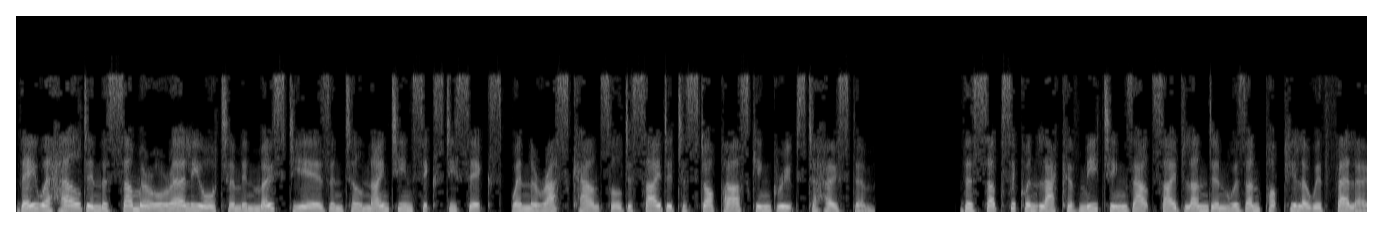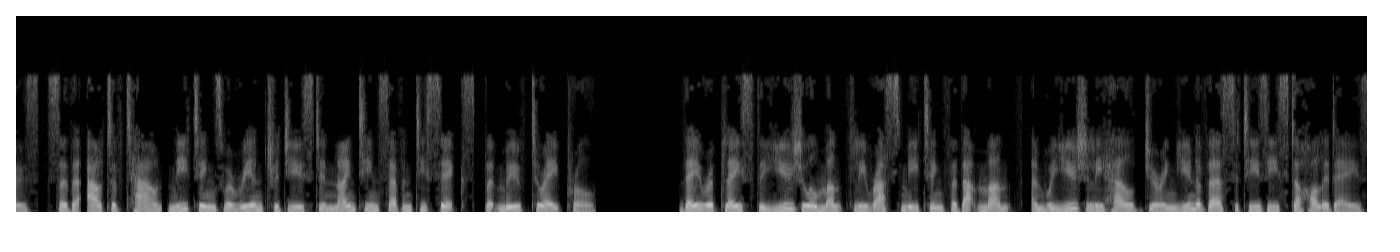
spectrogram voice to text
They were held in the summer or early autumn in most years until 1966, when the RAS Council decided to stop asking groups to host them. The subsequent lack of meetings outside London was unpopular with fellows, so the out-of-town meetings were reintroduced in 1976, but moved to April. They replaced the usual monthly RAS meeting for that month, and were usually held during universities' Easter holidays.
